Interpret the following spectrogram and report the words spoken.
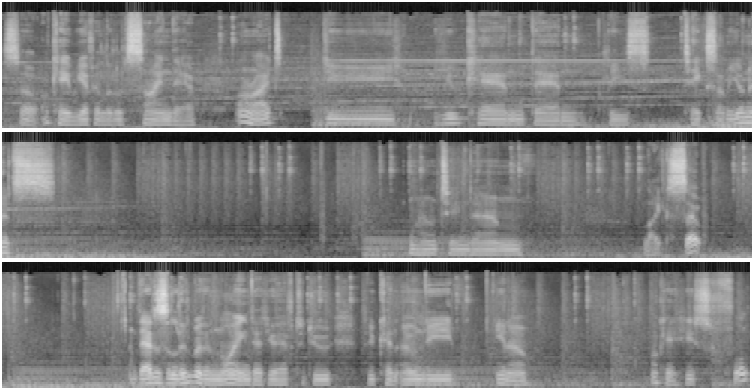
So, okay, we have a little sign there. Alright, do you can then please take some units. Mounting them like so. That is a little bit annoying that you have to do, you can only, you know... Okay, he's full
